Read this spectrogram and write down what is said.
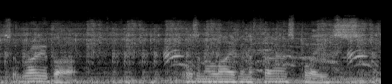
It's a robot. It wasn't alive in the first place.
